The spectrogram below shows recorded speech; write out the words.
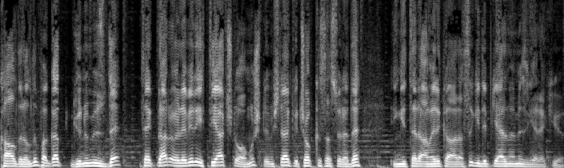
kaldırıldı. Fakat günümüzde tekrar öyle bir ihtiyaç doğmuş. Demişler ki çok kısa sürede İngiltere Amerika arası gidip gelmemiz gerekiyor.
